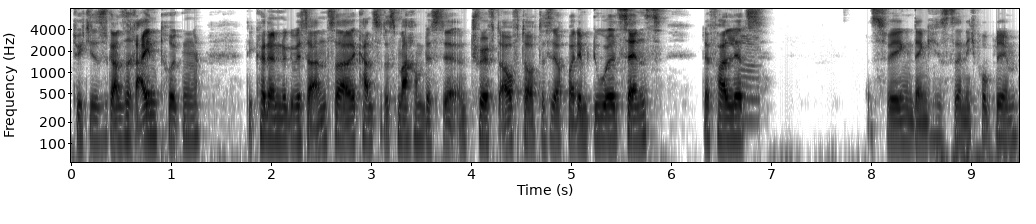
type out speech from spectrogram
durch dieses ganze Reindrücken Die können eine gewisse Anzahl, kannst du das machen, bis der Drift auftaucht. Das ist ja auch bei dem DualSense der Fall jetzt. Mhm. Deswegen denke ich, ist das nicht Problem.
